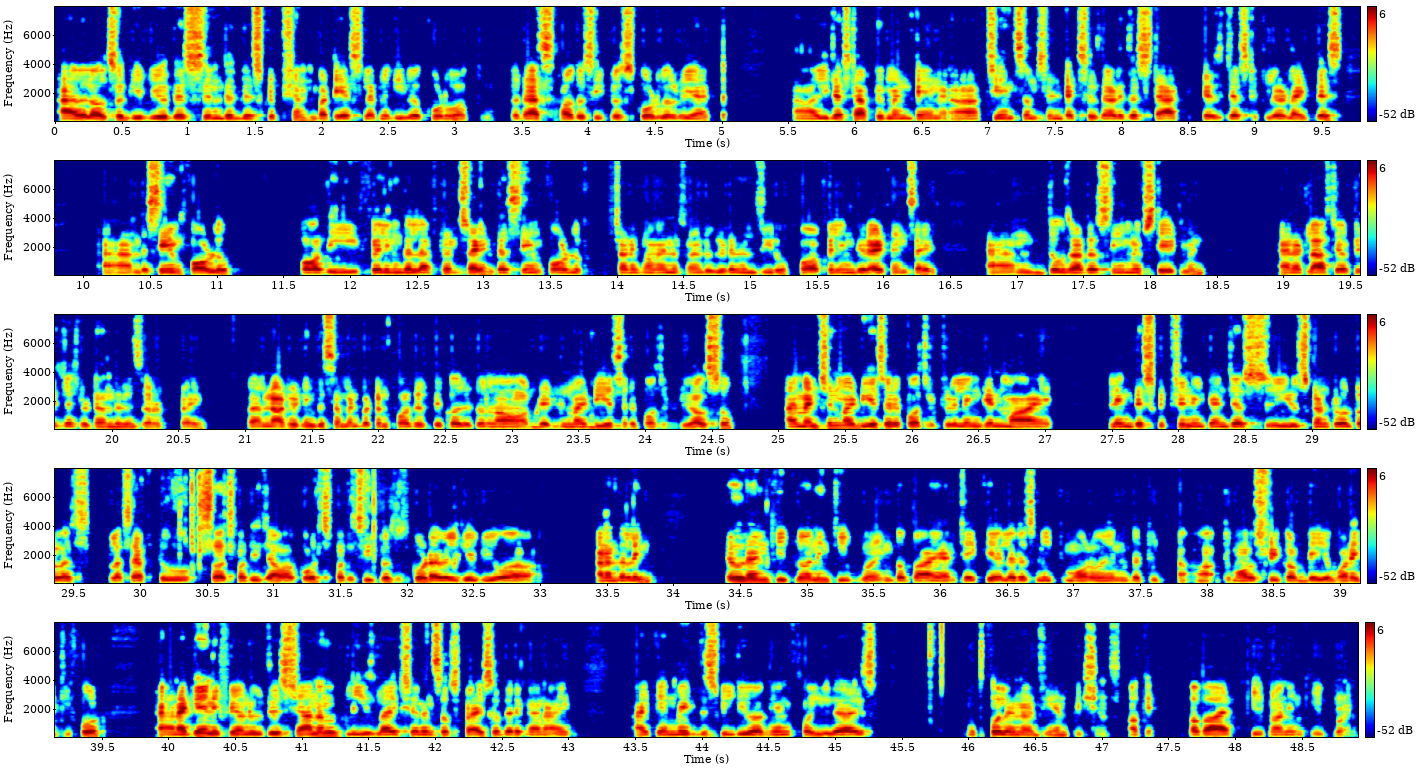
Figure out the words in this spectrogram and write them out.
I will also give you this in the description, but yes, let me give you a code walkthrough. So that's how the C++ code will react. Uh, you just have to maintain, uh, change some syntaxes. That is the stack is just clear like this. And the same for loop for the filling the left hand side, the same for loop starting from minus 1 to greater than 0 for filling the right hand side. And those are the same if statement. And at last, you have to just return the result, right? I'm not hitting the submit button for this because it will now update in my DSA repository. Also, I mentioned my DSA repository link in my link description. You can just use Control plus plus F to search for the Java codes. For the C++ code, I will give you a, another link. Till then, keep learning, keep going. Bye bye, and take care. Let us meet tomorrow in the uh, tomorrow's streak of day 184. And again, if you are new to this channel, please like, share, and subscribe so that I can I I can make this video again for you guys with full energy and patience. Okay, bye bye. Keep learning, keep growing.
